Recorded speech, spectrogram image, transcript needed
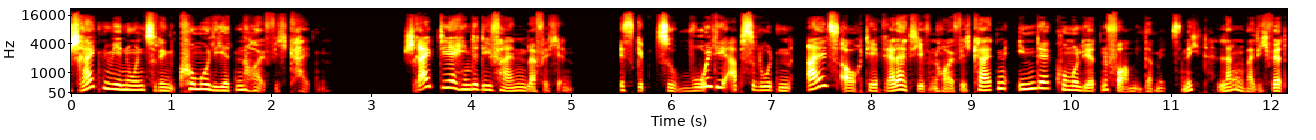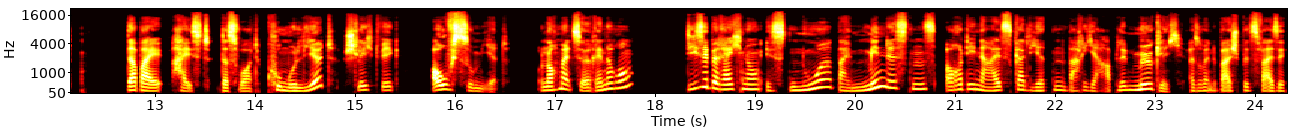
Schreiten wir nun zu den kumulierten Häufigkeiten. Schreib dir hinter die feinen Löffelchen. Es gibt sowohl die absoluten als auch die relativen Häufigkeiten in der kumulierten Form, damit es nicht langweilig wird. Dabei heißt das Wort kumuliert schlichtweg aufsummiert. Und nochmal zur Erinnerung, diese Berechnung ist nur bei mindestens ordinal skalierten Variablen möglich. Also wenn du beispielsweise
